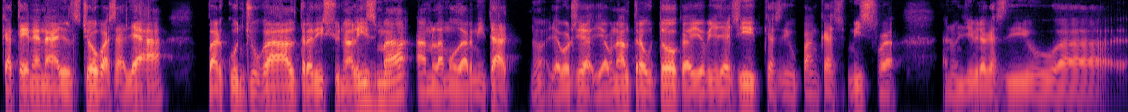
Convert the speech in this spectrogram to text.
que tenen els joves allà per conjugar el tradicionalisme amb la modernitat. No? Llavors hi ha, hi ha un altre autor que jo havia llegit, que es diu Pankaj Mishra, en un llibre que es diu eh,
